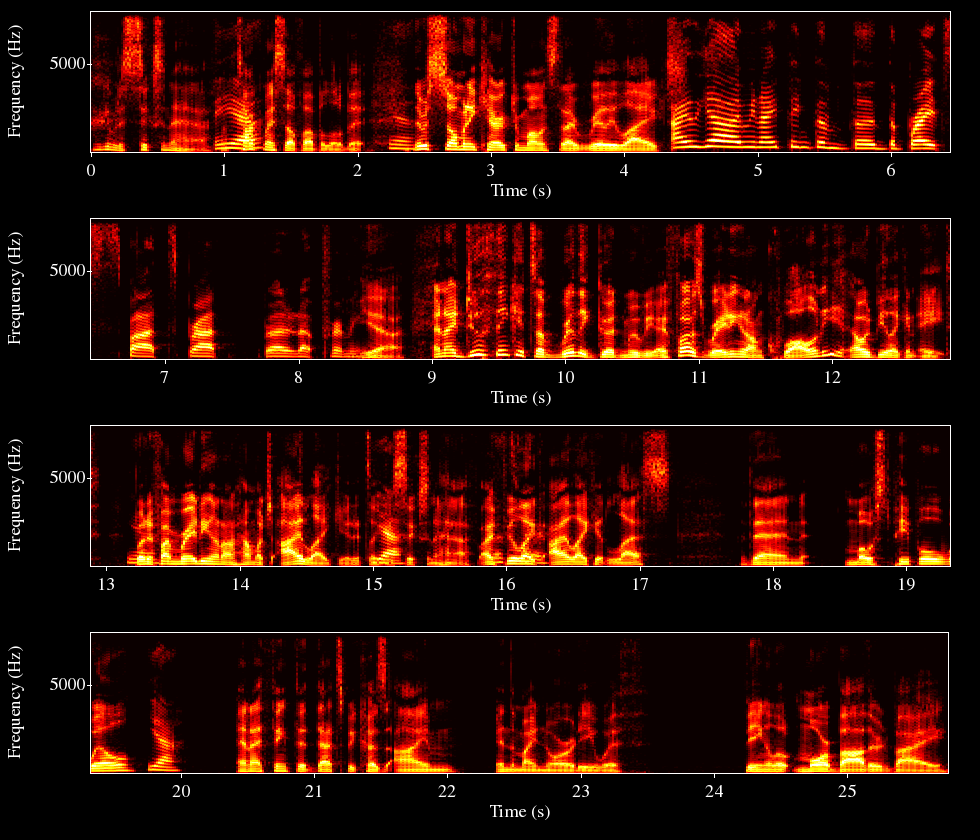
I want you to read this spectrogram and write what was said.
I give it a six and a half. I've talked myself up a little bit. Yeah. There were so many character moments that I really liked. I yeah. I mean, I think the the the bright spots brought brought it up for me. yeah, and I do think it's a really good movie. If I was rating it on quality, I would be like an eight. But if I'm rating it on how much I like it, it's like Yeah. a six and a half. I That's feel like fair. I like it less than most people will. Yeah. and I think that that's because I'm in the minority with being a little more bothered by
